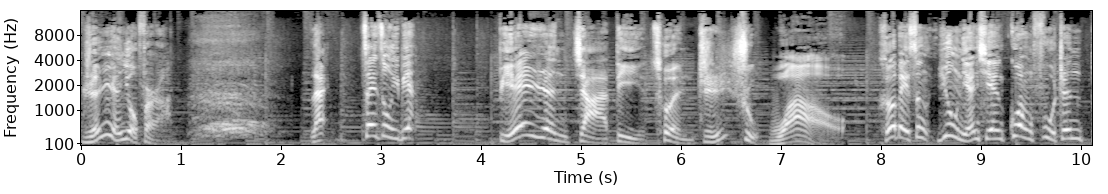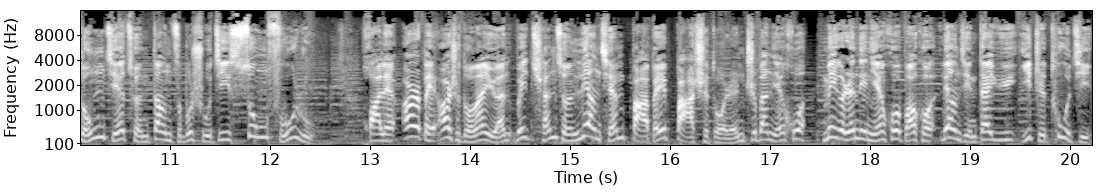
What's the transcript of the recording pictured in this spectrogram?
人人有份啊。来，再走一遍。别人家的村支书，哇哦！河北省永年县广府镇东街村党支部书记宋福如，花了二百二十多万元为全村两千八百八十多人置办年货，每个人的年货包括两斤带鱼、一只土鸡、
